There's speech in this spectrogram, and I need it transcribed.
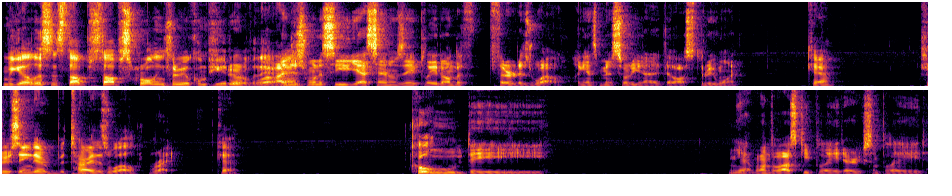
We gotta listen. Stop. Stop scrolling through your computer over there. Well, I man. just want to see. Yeah, San Jose played on the third as well against Minnesota United. They lost three one. okay. So you're saying they're a bit tired as well. Right. Okay. Cool. Ooh, they. Yeah, Wondolowski played. Eriksson played.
